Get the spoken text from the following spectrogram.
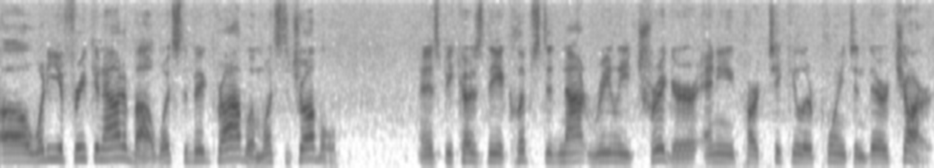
uh, what are you freaking out about? What's the big problem? What's the trouble? And it's because the eclipse did not really trigger any particular point in their chart.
